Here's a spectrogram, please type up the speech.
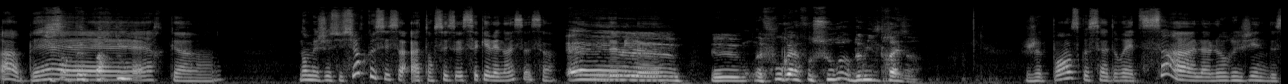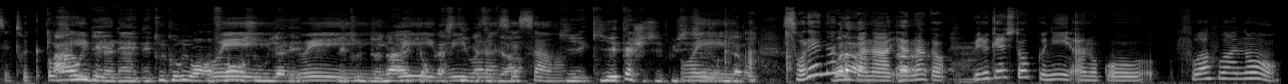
ah sortaient de partout. Berk non mais je suis sûre que c'est ça attends c'est c'est- c'est quelle année c'est ça Euh, 2000, euh, euh, fourré à la fausse fourrure 2013. je pense que ça doit être ça là, l'origine de ces trucs horribles Ah oui, des, là. des, des trucs horribles en, en Oui, France où il y a les, oui, les trucs de Nike oui, en plastique, oui, voilà, etc. c'est ça. Qui, qui étaient, je sais plus si c'est おい aujourd'hui la mode. あそれなのかな、 Voilà いやなんかビルケンシュトックにあのこうふわふわの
